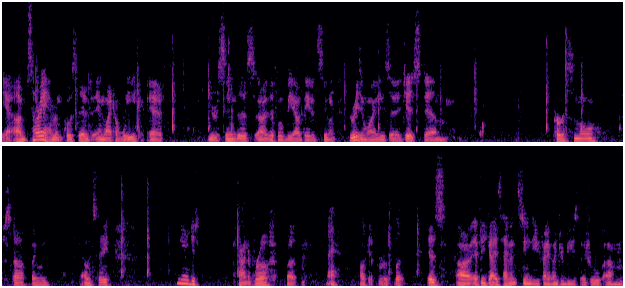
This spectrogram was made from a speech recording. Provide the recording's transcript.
Yeah, I'm sorry I haven't posted in like a week. If you're seeing this, uh, this will be outdated soon. The reason why is uh, just um, personal stuff. I would, I would say. Yeah, just kind of rough, but eh, I'll get through it. But is uh, if you guys haven't seen the 500 view special, um,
